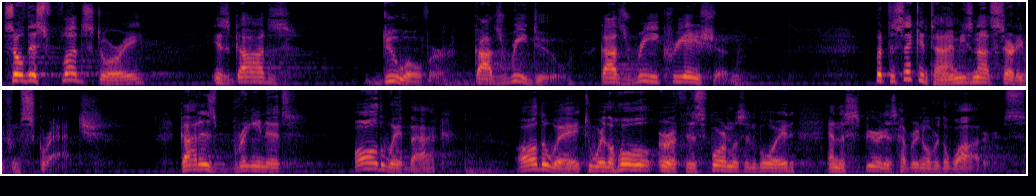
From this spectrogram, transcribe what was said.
So, this flood story is God's do over, God's redo, God's recreation. But the second time, he's not starting from scratch. God is bringing it all the way back, all the way to where the whole earth is formless and void, and the Spirit is hovering over the waters.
